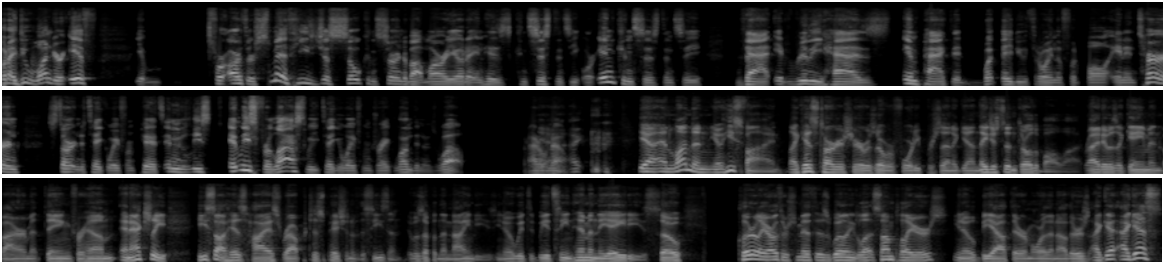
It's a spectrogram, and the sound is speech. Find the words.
But I do wonder if you know, for Arthur Smith, he's just so concerned about Mariota and his consistency or inconsistency that it really has impacted what they do throwing the football, and in turn, starting to take away from Pitts, and at least at least for last week, take away from Drake London as well. I don't yeah, know. I, yeah, and London, you know, he's fine. Like his target share was over 40% again. They just didn't throw the ball a lot, right? It was a game environment thing for him. And actually, he saw his highest route participation of the season. It was up in the 90s. You know, we'd, we'd seen him in the 80s. So clearly, Arthur Smith is willing to let some players, you know, be out there more than others. I guess, I guess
